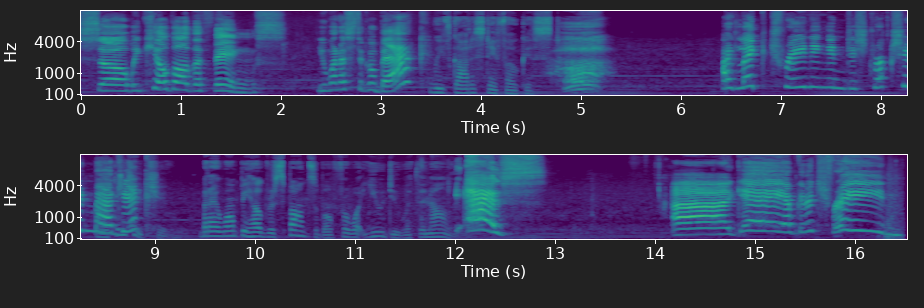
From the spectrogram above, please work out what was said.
So we killed all the things. You want us to go back? We've got to stay focused. I like training in destruction magic. I can teach you, but I won't be held responsible for what you do with the knowledge. Yes! Uh, yay, I'm gonna train.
